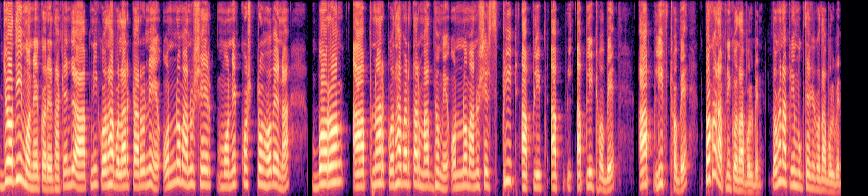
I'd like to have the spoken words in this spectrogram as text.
যদি মনে করে থাকেন যে আপনি কথা বলার কারণে অন্য মানুষের মনে কষ্ট হবে না, বরং আপনার কথাবার্তার মাধ্যমে অন্য মানুষের স্প্রিট আপলিফট আপলিট হবে আপলিফ্ট হবে তখন আপনি কথা বলবেন। তখন আপনি মুখ থেকে কথা বলবেন,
